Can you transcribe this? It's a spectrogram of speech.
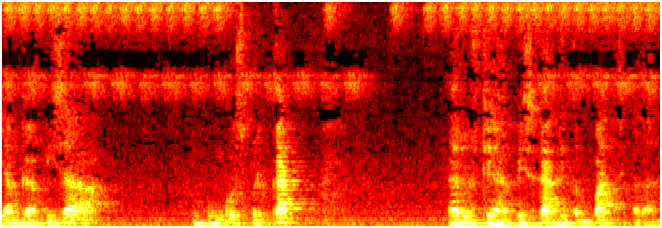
yang nggak bisa bungkus berkat harus dihabiskan di tempat sekarang.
